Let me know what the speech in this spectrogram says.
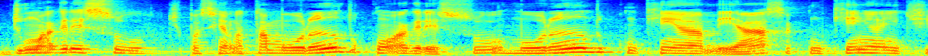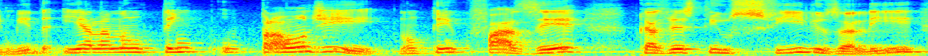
de um agressor. Tipo assim, ela está morando com o agressor, morando com quem a ameaça, com quem a intimida, e ela não tem para onde ir, não tem o que fazer, porque às vezes tem os filhos ali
